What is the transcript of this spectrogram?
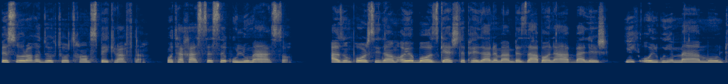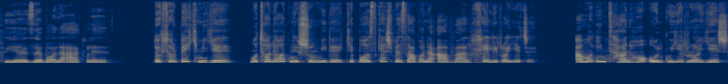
به سراغ دکتر تامس بک رفتم. متخصص علوم اعصاب. از اون پرسیدم آیا بازگشت پدر من به زبان اولش یک الگوی معمول توی زبال عقله؟ دکتر بک میگه مطالعات نشون میده که بازگشت به زبان اول خیلی رایجه. اما این تنها الگوی رایج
